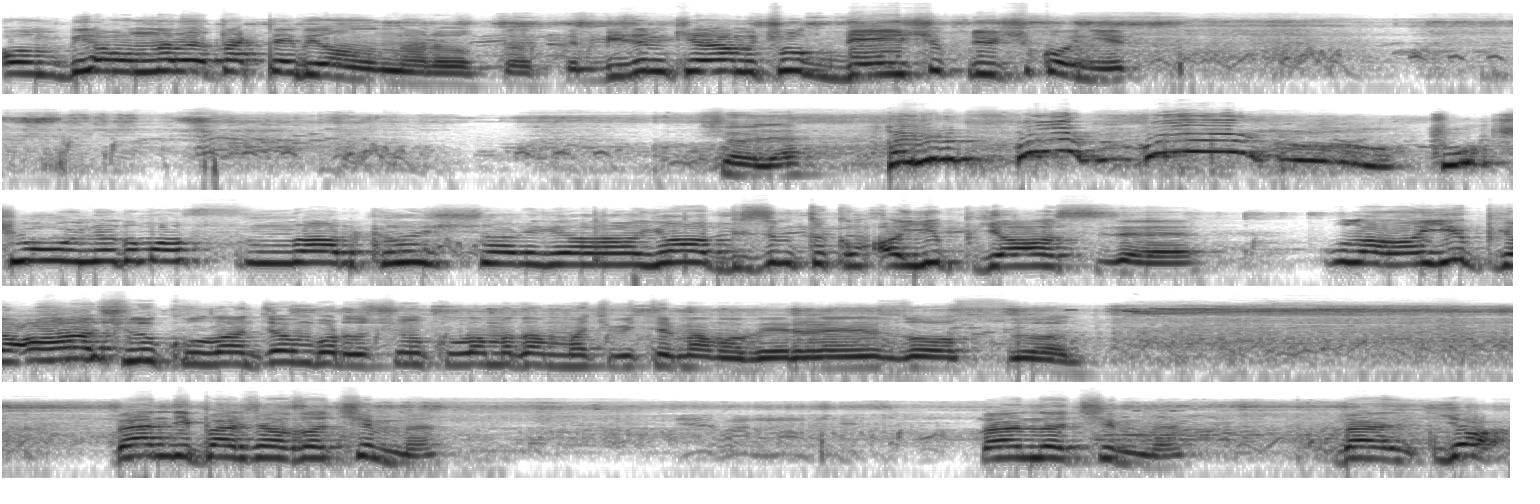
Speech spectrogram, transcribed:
on- bir onlara atakta bir onlara atakta. Bizim kiramı çok değişik değişik oynuyor. Şöyle. Hayır, hayır, hayır. Çok iyi oynadım aslında arkadaşlar ya. Ya bizim takım ayıp ya size. Ulan ayıp ya. Aa şunu kullanacağım bu arada. Şunu kullanmadan maçı bitirmem haberiniz olsun. Ben de hiper şarj açayım mı? Ben de açayım mı? Ben ya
